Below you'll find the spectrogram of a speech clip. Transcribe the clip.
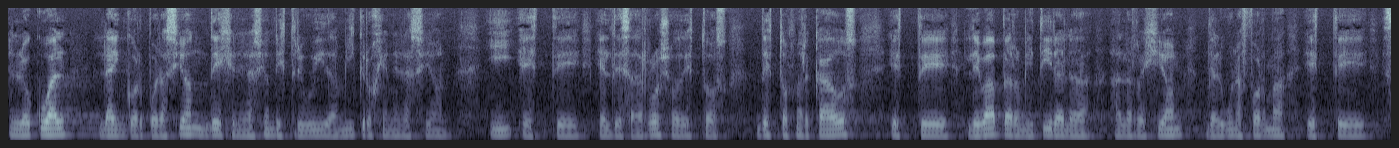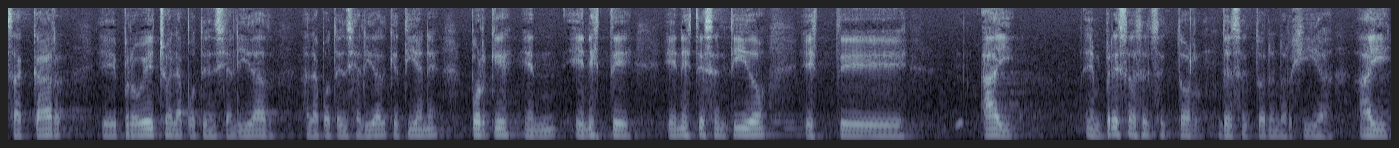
en lo cual la incorporación de generación distribuida, microgeneración y este, el desarrollo de estos, de estos mercados este, le va a permitir a la, a la región de alguna forma este, sacar eh, provecho a la potencialidad a la potencialidad que tiene, porque en, este, en este sentido este, hay empresas del sector, del sector energía, hay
